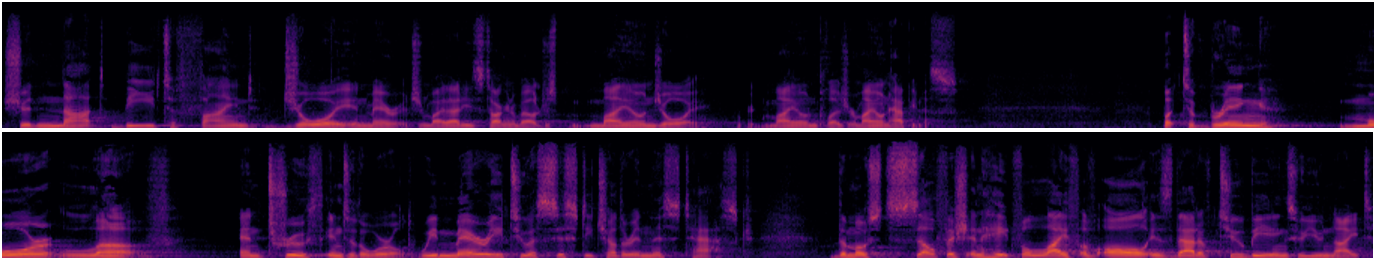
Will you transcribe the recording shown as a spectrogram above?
should not be to find joy in marriage. And by that, he's talking about just my own joy, my own pleasure, my own happiness. But to bring more love and truth into the world. We marry to assist each other in this task. The most selfish and hateful life of all is that of two beings who unite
